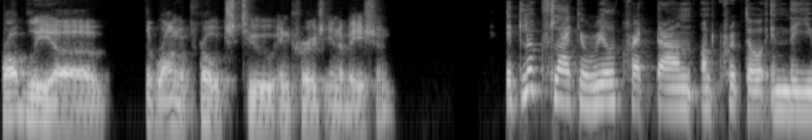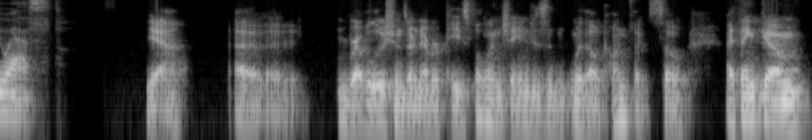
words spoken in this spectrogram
probably a the wrong approach to encourage innovation. It looks like a real crackdown on crypto in the US. Yeah. Uh, revolutions are never peaceful and change isn't without conflict. So I think um,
